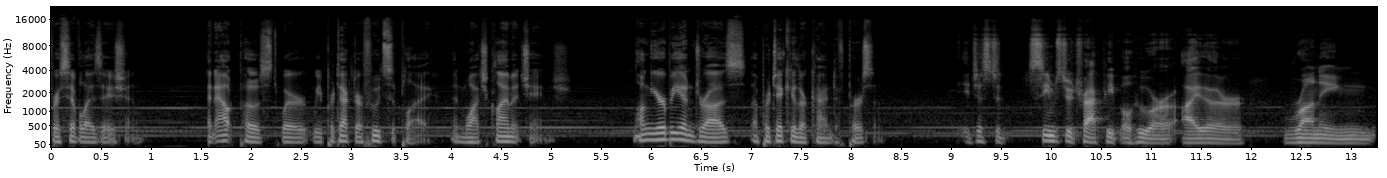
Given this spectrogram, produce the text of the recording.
for civilization, an outpost where we protect our food supply and watch climate change, Longyearbyen draws a particular kind of person. It just seems to attract people who are either running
